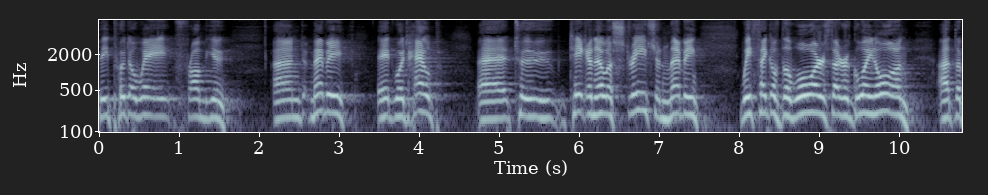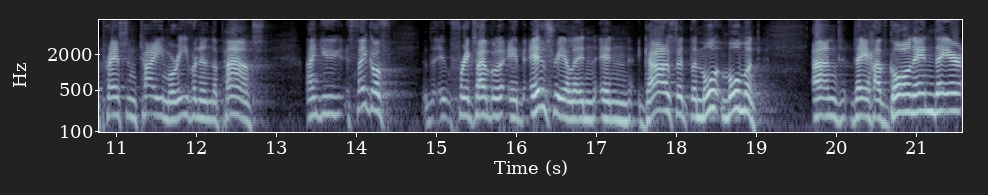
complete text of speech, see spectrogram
be put away from you. And maybe it would help uh, to take an illustration. Maybe we think of the wars that are going on at the present time or even in the past. And you think of, for example, Israel in, in Gaza at the mo- moment, and they have gone in there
